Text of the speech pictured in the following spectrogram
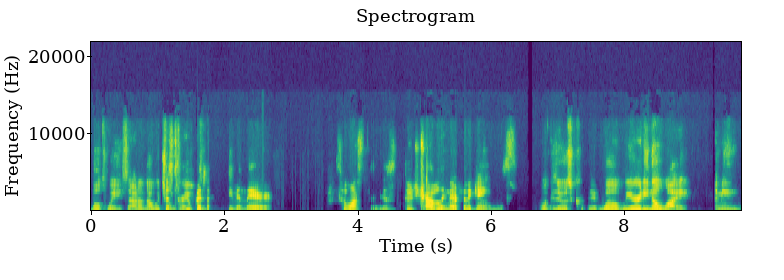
both ways. I don't know which just one's right. stupid even there. Who wants is who's traveling there for the games? Well, because it was well, we already know why. I mean,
